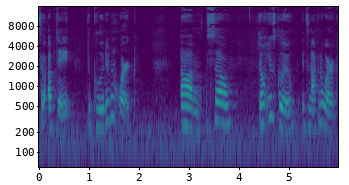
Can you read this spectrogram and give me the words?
so update. The glue didn't work. Um, so don't use glue. It's not gonna work.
